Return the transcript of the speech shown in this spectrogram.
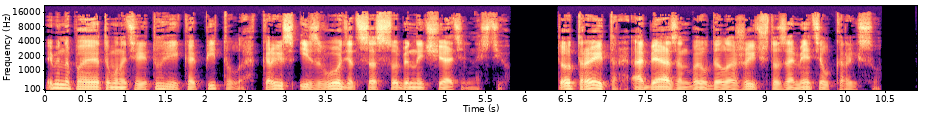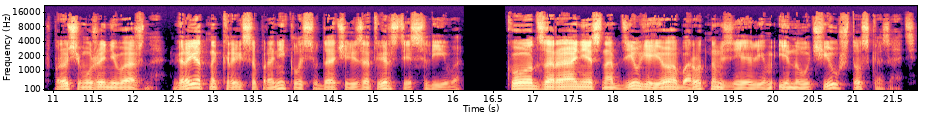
Именно поэтому на территории капитула крыс изводят с особенной тщательностью. Тот рейтер обязан был доложить, что заметил крысу. Впрочем, уже не важно. Вероятно, крыса проникла сюда через отверстие слива. Кот заранее снабдил ее оборотным зельем и научил, что сказать.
